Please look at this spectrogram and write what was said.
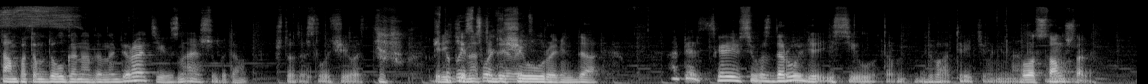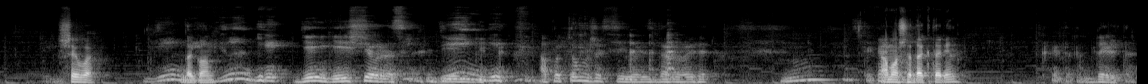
Там потом долго надо набирать их, знаешь, чтобы там что-то случилось. Перейти на следующий уровень, да. Опять, скорее всего, здоровье и силу. Там два, третьего не надо. Bloodstone, что ли? Шива. Деньги. Дагон. Деньги. Деньги, еще раз. Деньги. А потом уже сила и здоровье. Ну, А может, это Доктарин? какая-то там дельта.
